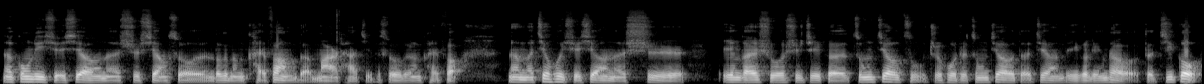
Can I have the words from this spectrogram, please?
那公立学校呢，是向所有人都能开放的，马耳他籍的所有的人开放。那么教会学校呢，是应该说是这个宗教组织或者宗教的这样的一个领导的机构，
